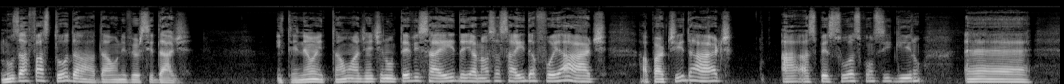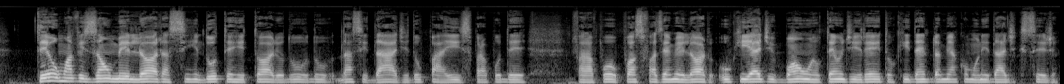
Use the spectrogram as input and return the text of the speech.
nos afastou da, da universidade. Entendeu? Então a gente não teve saída e a nossa saída foi a arte. A partir da arte, a, as pessoas conseguiram é, ter uma visão melhor assim do território, do, do da cidade, do país, para poder falar, pô, posso fazer melhor o que é de bom, eu tenho direito aqui dentro da minha comunidade que seja.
